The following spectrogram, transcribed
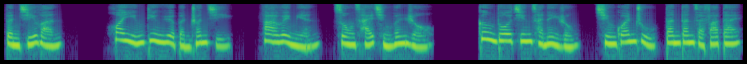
本集完，欢迎订阅本专辑，爱未眠。总裁，请温柔。更多精彩内容，请关注“丹丹在发呆”。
